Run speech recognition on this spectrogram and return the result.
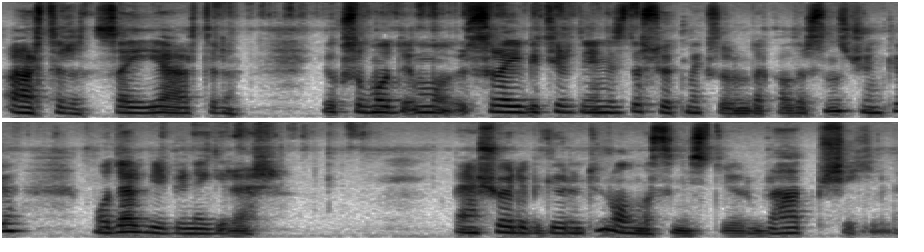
artırın sayıyı artırın. Yoksa model, sırayı bitirdiğinizde sökmek zorunda kalırsınız. Çünkü model birbirine girer. Ben şöyle bir görüntünün olmasını istiyorum. Rahat bir şekilde.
